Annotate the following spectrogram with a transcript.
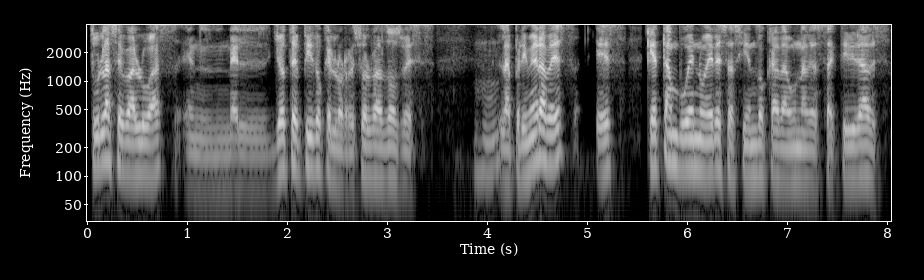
tú las evalúas en el... Yo te pido que lo resuelvas dos veces. La primera vez es qué tan bueno eres haciendo cada una de esas actividades.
